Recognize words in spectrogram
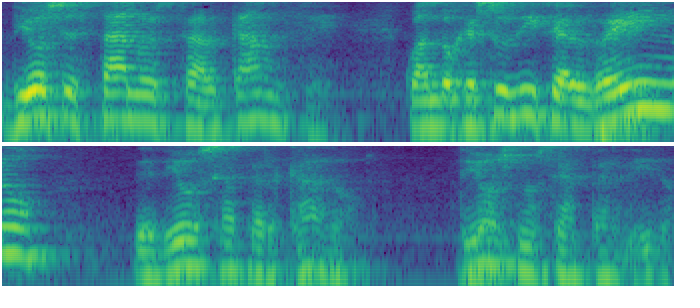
Dios está a nuestro alcance. Cuando Jesús dice el reino de Dios se ha acercado, Dios no se ha perdido.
